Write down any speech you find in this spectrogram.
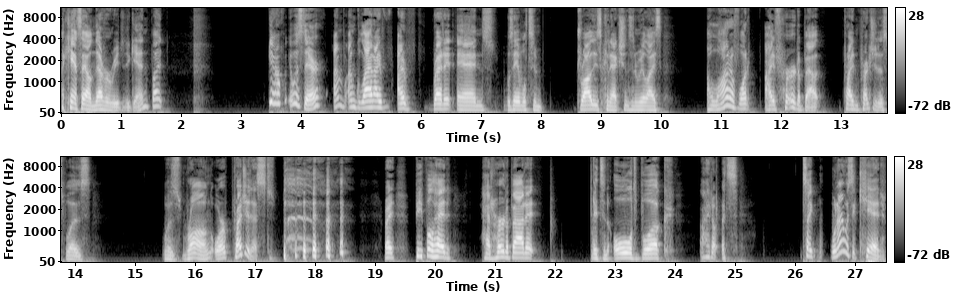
I can't say I'll never read it again, but you know, it was there. I'm I'm glad I I read it and was able to draw these connections and realize a lot of what I've heard about Pride and Prejudice was was wrong or prejudiced. right? People had had heard about it. It's an old book. I don't it's it's like when I was a kid,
